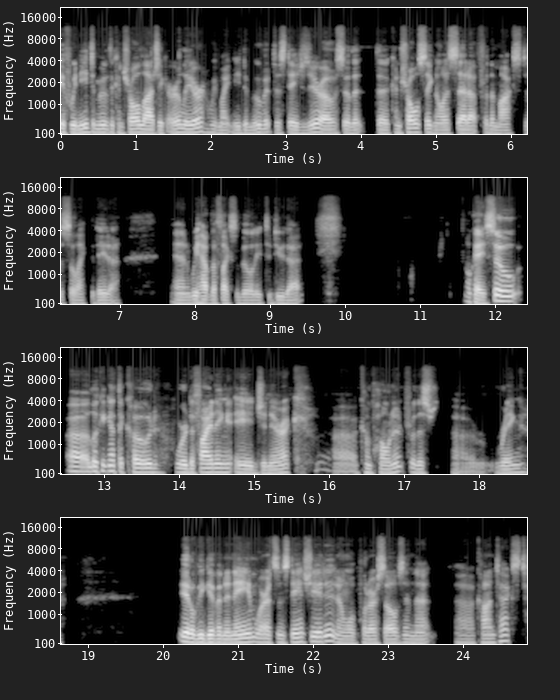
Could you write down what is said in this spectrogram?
if we need to move the control logic earlier, we might need to move it to stage zero so that the control signal is set up for the MUX to select the data. And we have the flexibility to do that. Okay, so uh, looking at the code, we're defining a generic uh, component for this uh, ring. It'll be given a name where it's instantiated and we'll put ourselves in that uh, context.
